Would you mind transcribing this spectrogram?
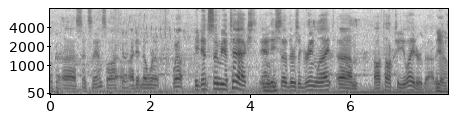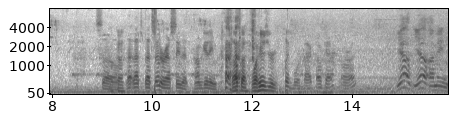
Okay. uh, since then, so I, Okay. I didn't know where to. Well, he did send me a text, and he Mhm. said there's a green light. Um, I'll talk to you later about it. Yeah. So Okay. that, that's that's interesting that I'm getting. okay. Well, here's your clipboard back. Okay. All right. Yeah, yeah. I mean,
